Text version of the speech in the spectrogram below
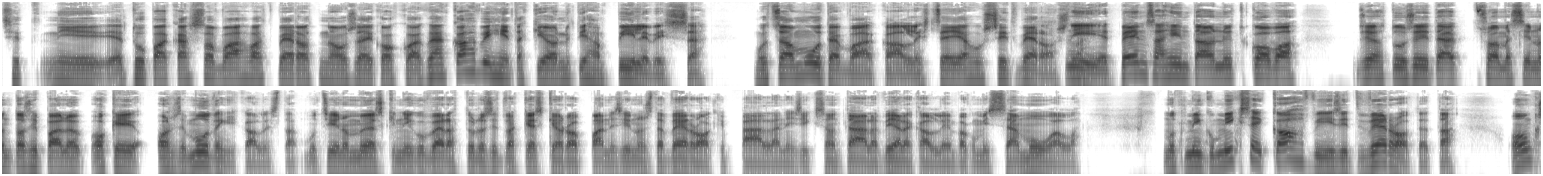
sit, niin, tupakassa on vahvat verot, nousee koko ajan. Kyllähän kahvihintakin on nyt ihan pilvissä, mutta se on muuten vaan kallista, se ei johdu siitä verosta. Niin, että bensahinta on nyt kova. Se johtuu siitä, että Suomessa siinä on tosi paljon, okei, on se muutenkin kallista, mutta siinä on myöskin niin kuin verrattuna sitten vaikka Keski-Eurooppaan, niin siinä on sitä veroakin päällä, niin siksi se on täällä vielä kalliimpaa kuin missään muualla. Mutta niin miksei kahvia sitten veroteta? Onko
